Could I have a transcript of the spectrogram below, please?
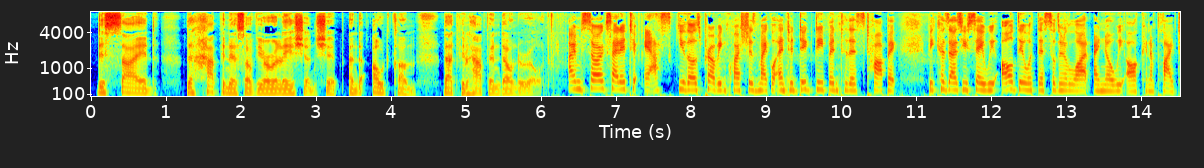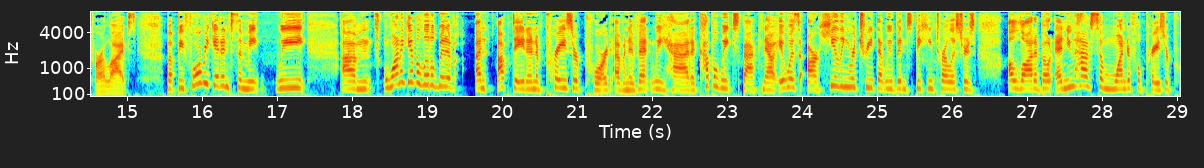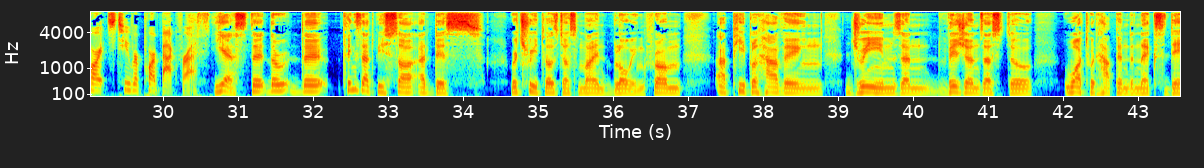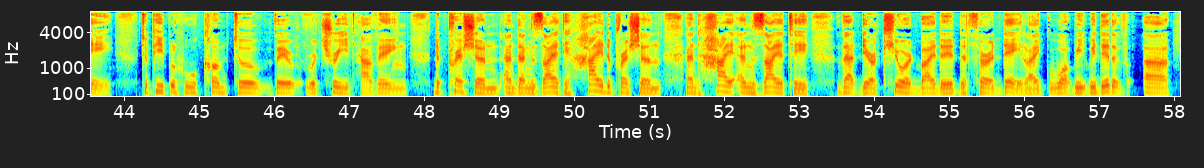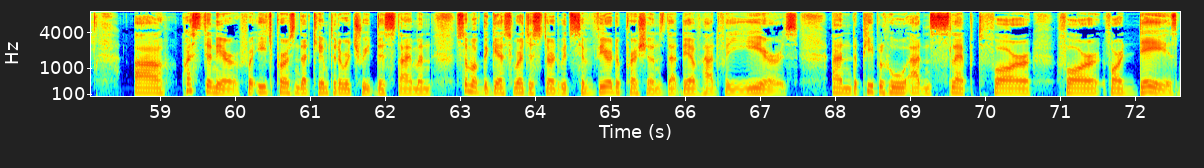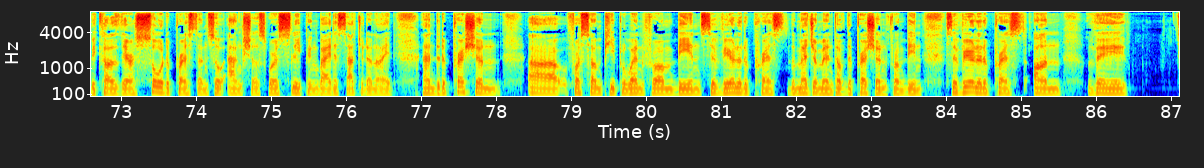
decide the happiness of your relationship and the outcome that will happen down the road. I'm so excited to ask you those probing questions, Michael, and to dig deep into this topic because, as you say, we all deal with this. So there's a lot I know we all can apply to our lives. But before we get into the meat, we um, want to give a little bit of an update and a praise report of an event we had a couple weeks back now. It was our healing retreat that we've been speaking to our listeners a lot about, and you have some wonderful praise reports to report back for us. Yes, the the the things that we saw at this retreat was just mind blowing from uh, people having dreams and visions as to what would happen the next day to people who come to the retreat having depression and anxiety, high depression and high anxiety that they are cured by the, the third day. Like what we, we did, uh, uh, questionnaire for each person that came to the retreat this time, and some of the guests registered with severe depressions that they have had for years, and the people who hadn't slept for for for days because they are so depressed and so anxious were sleeping by the Saturday night, and the depression uh, for some people went from being severely depressed, the measurement of depression from being severely depressed on the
